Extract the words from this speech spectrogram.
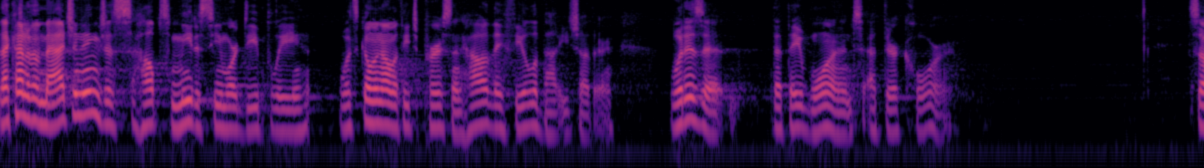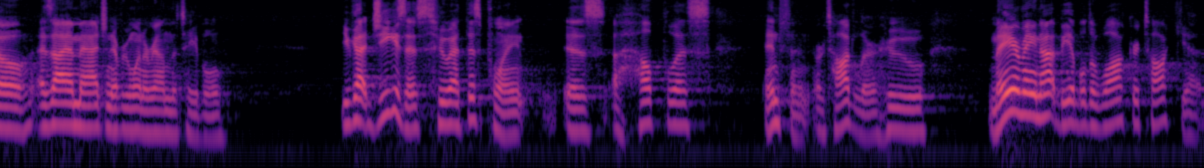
that kind of imagining just helps me to see more deeply what's going on with each person, how they feel about each other. What is it that they want at their core? So, as I imagine everyone around the table, you've got Jesus, who at this point is a helpless infant or toddler who may or may not be able to walk or talk yet.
